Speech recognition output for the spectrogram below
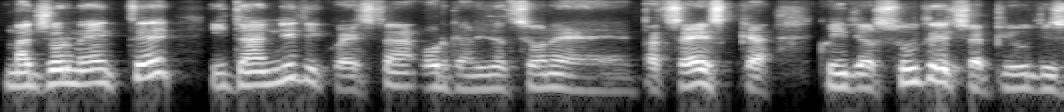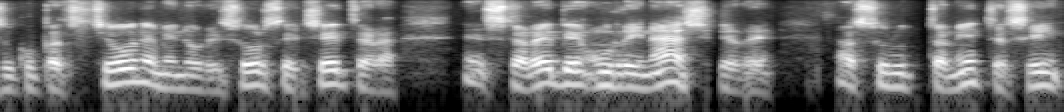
maggiormente i danni di questa organizzazione pazzesca, quindi al Sud c'è più disoccupazione, meno risorse, eccetera. Eh, sarebbe un rinascere, assolutamente sì.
